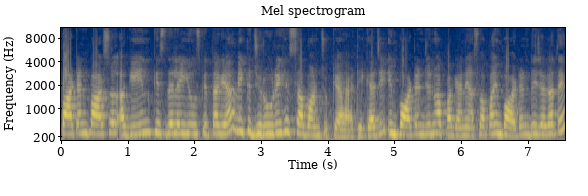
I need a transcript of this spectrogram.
part and parcel again ਕਿਸ ਦੇ ਲਈ ਯੂਜ਼ ਕੀਤਾ ਗਿਆ? ਵੀ ਇੱਕ ਜ਼ਰੂਰੀ ਹਿੱਸਾ ਬਣ ਚੁੱਕਿਆ ਹੈ, ਠੀਕ ਹੈ ਜੀ। ਇੰਪੋਰਟੈਂਟ ਜਿਹਨੂੰ ਆਪਾਂ ਕਹਿੰਦੇ ਆ ਸੋ ਆਪਾਂ ਇੰਪੋਰਟੈਂਟ ਦੀ ਜਗ੍ਹਾ ਤੇ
